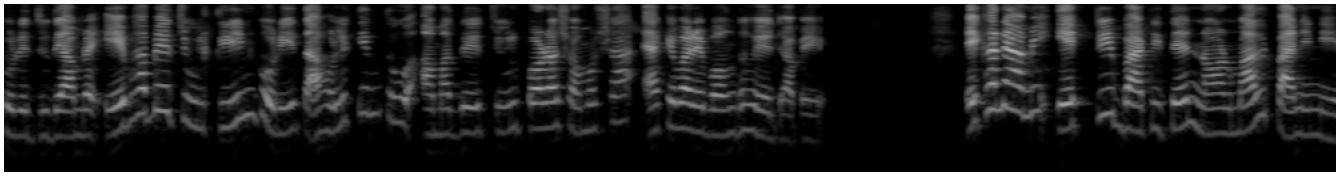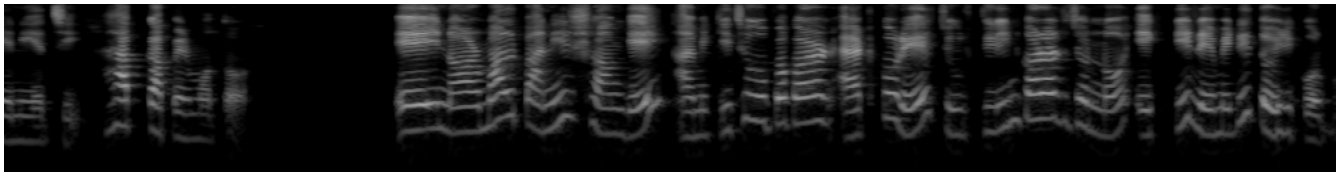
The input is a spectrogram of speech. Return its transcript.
করে যদি আমরা এভাবে চুল ক্লিন করি, তাহলে কিন্তু আমাদের চুল পড়া সমস্যা একেবারে বন্ধ হয়ে যাবে। এখানে আমি একটি বাটিতে নর্মাল পানি নিয়ে নিয়েছি হাফ কাপের মতো। এই নর্মাল পানির সঙ্গে আমি কিছু উপকরণ অ্যাড করে চুল ক্লিন করার জন্য একটি রেমেডি তৈরি করব।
